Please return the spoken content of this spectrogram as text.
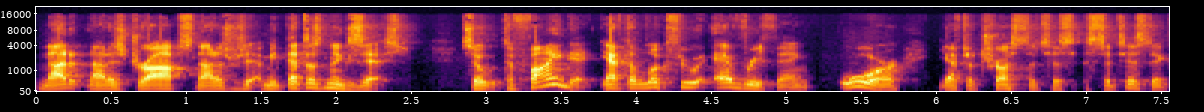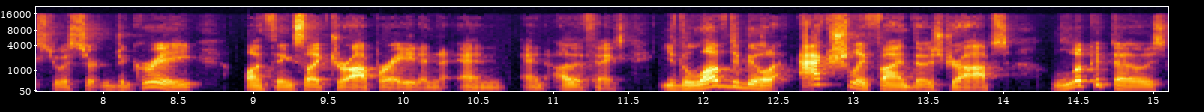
not not his drops, not his. I mean, that doesn't exist. So to find it, you have to look through everything, or you have to trust the statistics to a certain degree on things like drop rate and and and other things. You'd love to be able to actually find those drops, look at those,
